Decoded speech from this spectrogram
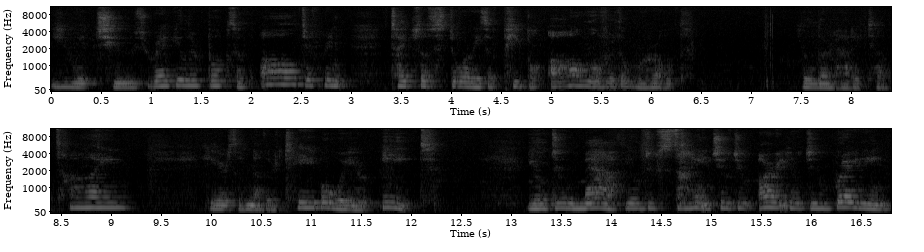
You would choose regular books of all different types of stories of people all over the world. You'll learn how to tell time. Here's another table where you eat. You'll do math, you'll do science, you'll do art, you'll do writing.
